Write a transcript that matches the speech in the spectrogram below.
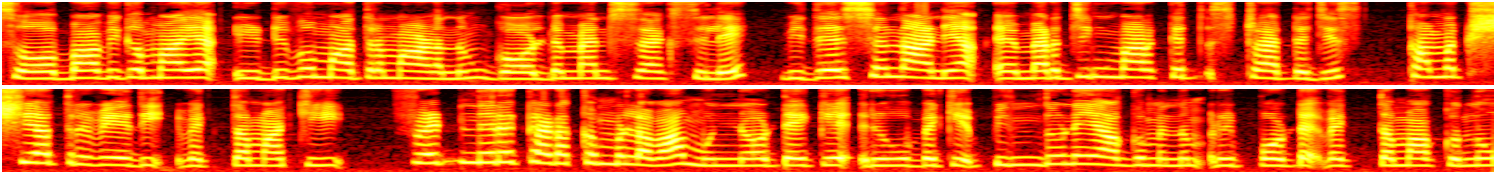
സ്വാഭാവികമായ ഇടിവ് മാത്രമാണെന്നും ഗോൾഡ്മാൻ സാക്സിലെ വിദേശ നാണ്യ emerging market strategist Kamakshya Trivedi വ്യക്തമാക്കി. ഫെഡ് നിരക്കടക്കമുള്ളവ മുന്നോട്ടേക്ക് രൂപയ്ക്ക് പിന്തുണയാകുമെന്നും റിപ്പോർട്ട് വ്യക്തമാക്കുന്നു.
